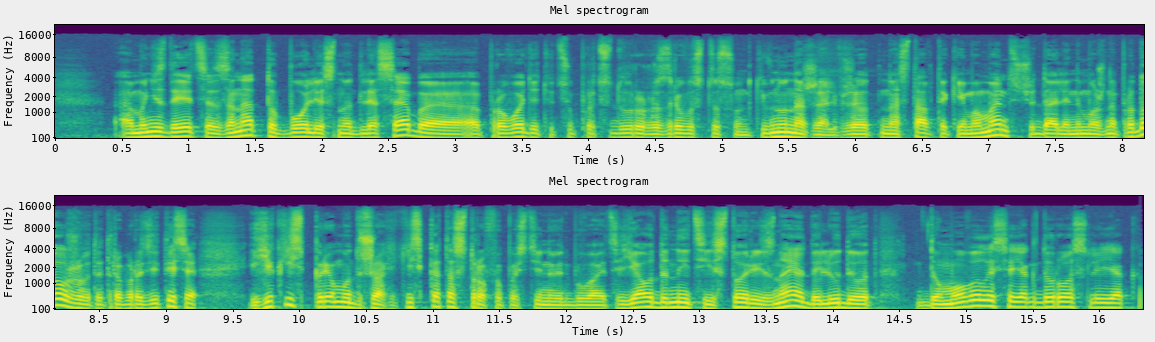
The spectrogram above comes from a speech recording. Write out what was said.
е, мені здається, занадто болісно для себе е, проводять цю процедуру розриву стосунків. Ну, на жаль, вже от настав такий момент, що далі не можна продовжувати, треба розійтися. І якийсь прямо жах, якісь катастрофи постійно відбуваються. Я одиниці історії знаю, де люди от домовилися як дорослі, як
